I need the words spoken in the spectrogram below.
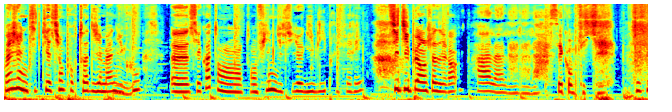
Moi j'ai une petite question pour toi Gemma du Oui. coup. Euh, c'est quoi ton, ton film du studio Ghibli préféré? Si tu peux en choisir un. Ah là là là là, c'est compliqué.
